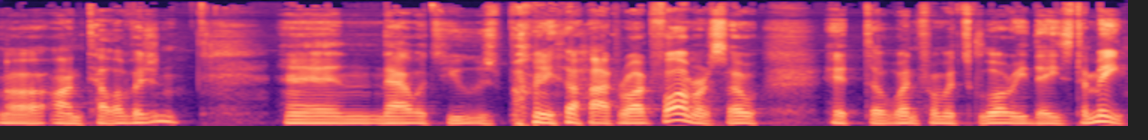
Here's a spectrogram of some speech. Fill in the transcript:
uh, on television, and now it's used by the hot rod farmer. So it uh, went from its glory days to me.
